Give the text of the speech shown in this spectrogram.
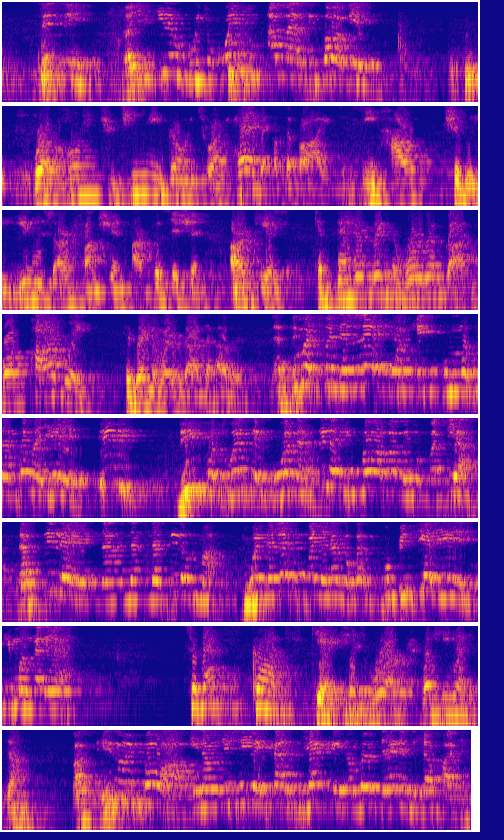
We're only continuing going to our head of the body to see how should we use our function, our position, our gifts to better bring the word of God, more powerfully to bring the word of God to others. lazima tuendelee kumtazama yeye ili ndipo tuweze kuona zile vipawa ambavyo tupatia na zile na, na, na zile huduma tuendelee kufanya nazo kazi kupitia yeye tukimwangalia So that's God's gift, His work, what He has done. basi hizo vipawa inaonyesha ile kazi yake ambayo tayari ameshafanya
